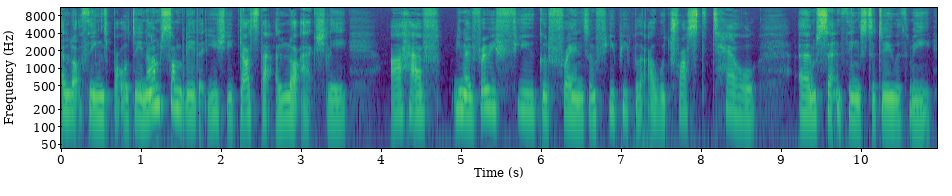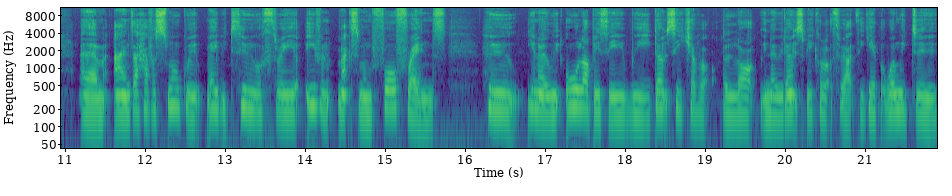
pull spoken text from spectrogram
a lot of things bottled in. I'm somebody that usually does that a lot, actually. I have, you know, very few good friends and few people that I would trust to tell um, certain things to do with me. Um, and I have a small group, maybe two or three, or even maximum four friends who, you know, we all are busy. We don't see each other a lot. You know, we don't speak a lot throughout the year, but when we do,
